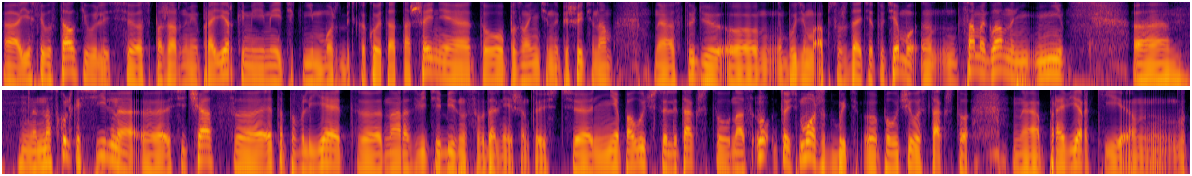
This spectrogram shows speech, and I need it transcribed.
Если вы сталкивались с пожарными проверками, имеете к ним, может быть, какое-то отношение, то позвоните, напишите нам в студию. Будем обсуждать эту тему. Э, самое главное, не, э, насколько сильно э, сейчас это повлияет на развитие бизнеса в дальнейшем. То есть не получится ли так, что у нас... Ну, то есть, может быть, получилось так, что проверки, вот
